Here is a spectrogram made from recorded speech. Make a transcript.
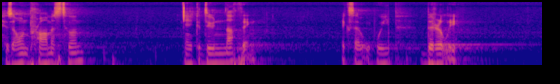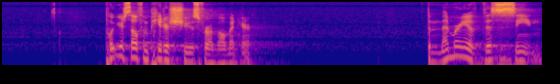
his own promise to him. And he could do nothing except weep bitterly. Put yourself in Peter's shoes for a moment here. The memory of this scene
